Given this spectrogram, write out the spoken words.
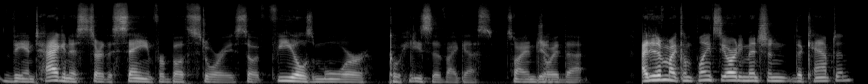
the antagonists are the same for both stories, so it feels more cohesive, I guess. So I enjoyed that. I did have my complaints. You already mentioned the captain.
